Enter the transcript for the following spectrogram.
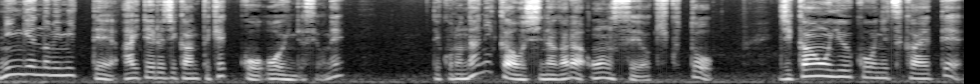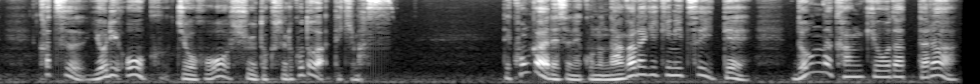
人間の耳って空いている時間って結構多いんですよね。で、この何かをしながら音声を聞くと、時間を有効に使えて、かつより多く情報を習得することができます。で、今回はですね、このながら聞きについて、どんな環境だったら、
